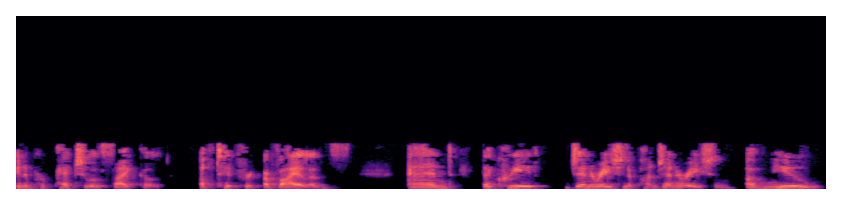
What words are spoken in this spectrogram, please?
in a perpetual cycle of tit for of violence and that create generation upon generation of new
